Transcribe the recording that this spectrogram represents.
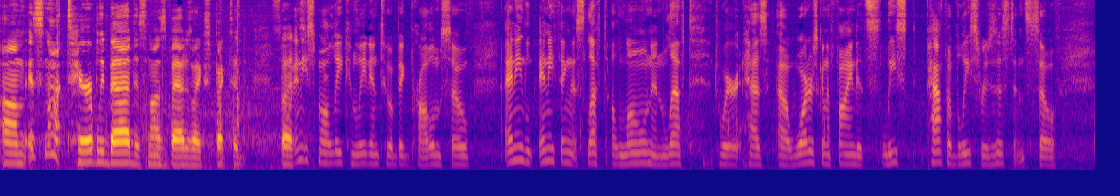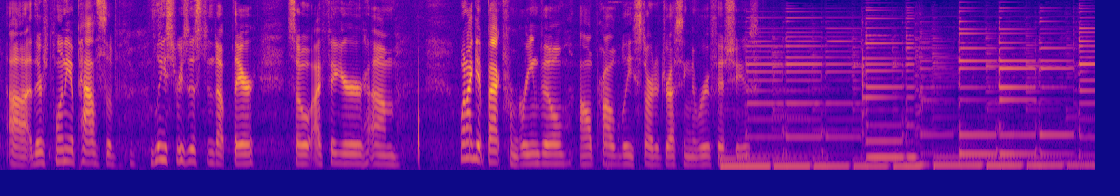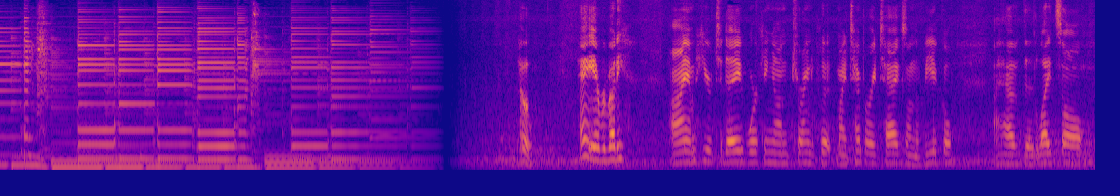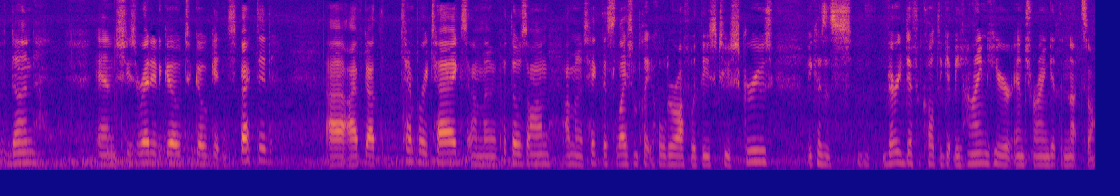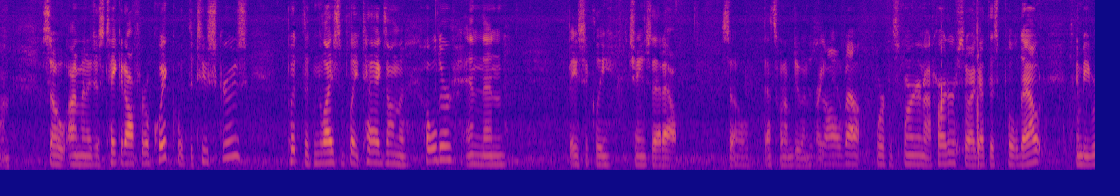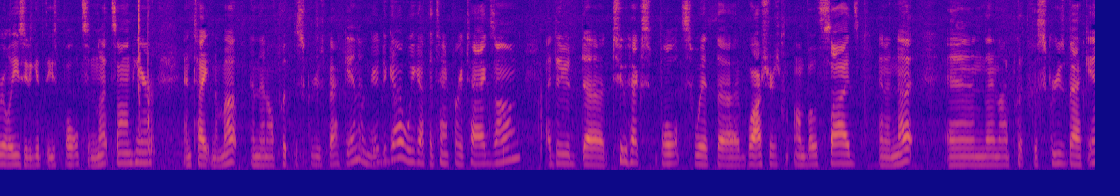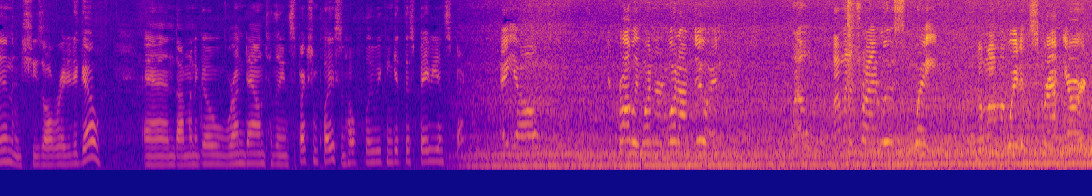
Um, it's not terribly bad. It's not as bad as I expected. But any small leak can lead into a big problem. So any anything that's left alone and left where it has uh, water's going to find its least path of least resistance. So uh, there's plenty of paths of least resistant up there. So I figure um, when I get back from Greenville, I'll probably start addressing the roof issues. Oh, hey everybody. I am here today working on trying to put my temporary tags on the vehicle. I have the lights all done and she's ready to go to go get inspected. Uh, I've got the temporary tags and I'm going to put those on. I'm going to take this license plate holder off with these two screws because it's very difficult to get behind here and try and get the nuts on. So I'm going to just take it off real quick with the two screws, put the license plate tags on the holder, and then basically change that out. So that's what I'm doing right all about working smarter, not harder. So I got this pulled out. It's gonna be real easy to get these bolts and nuts on here and tighten them up. And then I'll put the screws back in and we're good to go. We got the temporary tags on. I did uh, two hex bolts with uh, washers on both sides and a nut. And then I put the screws back in and she's all ready to go. And I'm gonna go run down to the inspection place and hopefully we can get this baby inspected. Hey y'all, you're probably wondering what I'm doing. Well, I'm gonna try and lose some weight. I'm on my way to the scrap yard.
